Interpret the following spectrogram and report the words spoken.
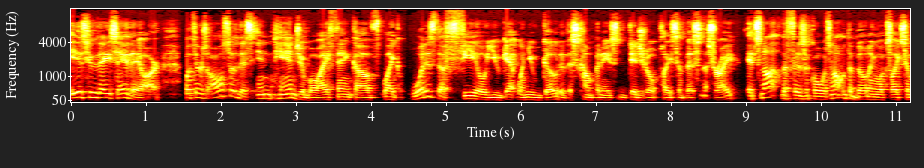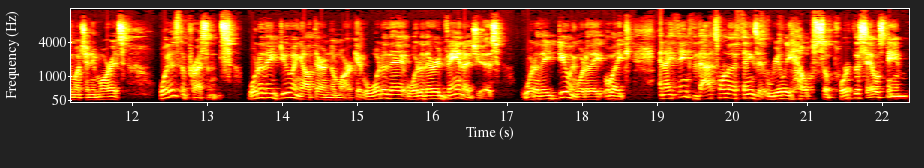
is who they say they are. But there's also this intangible, I think, of like, what is the feel you get when you go to this company's digital place of business, right? It's not the physical, it's not what the building looks like so much anymore. It's what is the presence? What are they doing out there in the market? What are they, what are their advantages? What are they doing? What are they like? And I think that's one of the things that really helps support the sales team,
